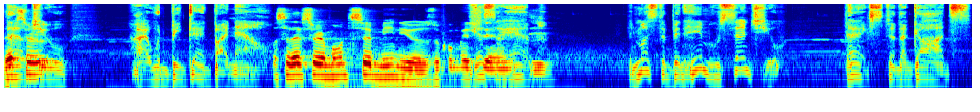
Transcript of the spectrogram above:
Without a- you, I would be dead by now. Você deve ser irmão de Seminius, o comerciante. Yes, I am. It must have been him who sent you. Thanks to the gods.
